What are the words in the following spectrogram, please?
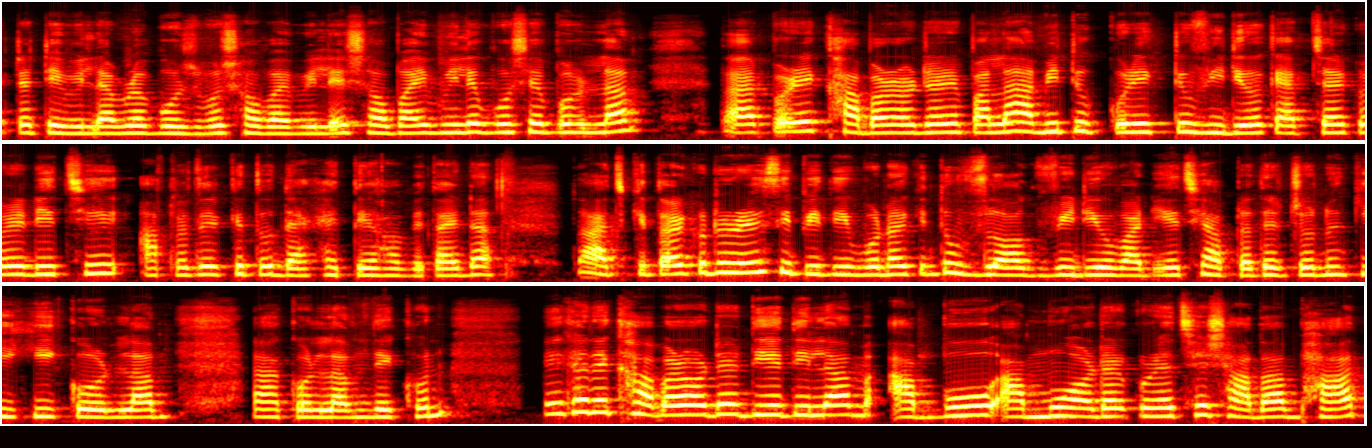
একটা টেবিলে আমরা বসবো সবাই মিলে। সবাই মিলে বসে পড়লাম। তারপরে খাবার অর্ডারে পালা। আমি টুক করে একটু ভিডিও ক্যাপচার করে নিচ্ছি। আপনাদেরকে তো দেখাইতে হবে, তাই না? তো আজকে তো আর কোনো রেসিপি দিব না, কিন্তু ভ্লগ ভিডিও বানিয়েছি। আপনাদের জন্য কি কি করলাম, না করলাম, দেখুন। এখানে খাবার অর্ডার দিয়ে দিলাম। আব্বু, আম্মু অর্ডার করেছে সাদা ভাত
